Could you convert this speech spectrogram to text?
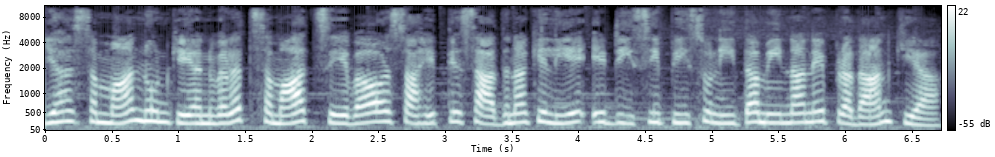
यह सम्मान उनके अनवरत समाज सेवा और साहित्य साधना के लिए एडीसीपी सुनीता मीना ने प्रदान किया।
